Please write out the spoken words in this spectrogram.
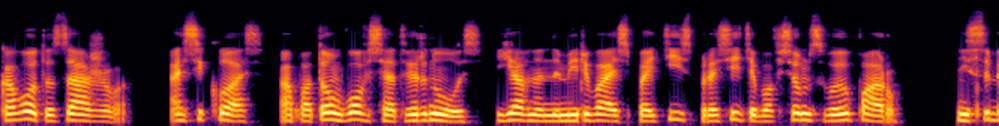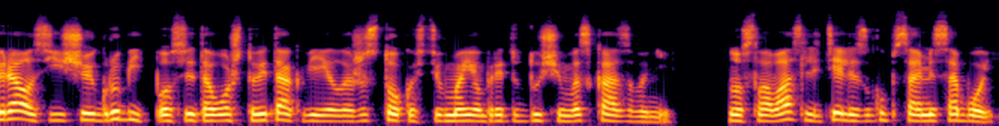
кого-то заживо. Осеклась, а потом вовсе отвернулась, явно намереваясь пойти и спросить обо всем свою пару. Не собиралась еще и грубить после того, что и так веяло жестокостью в моем предыдущем высказывании, но слова слетели с губ сами собой.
